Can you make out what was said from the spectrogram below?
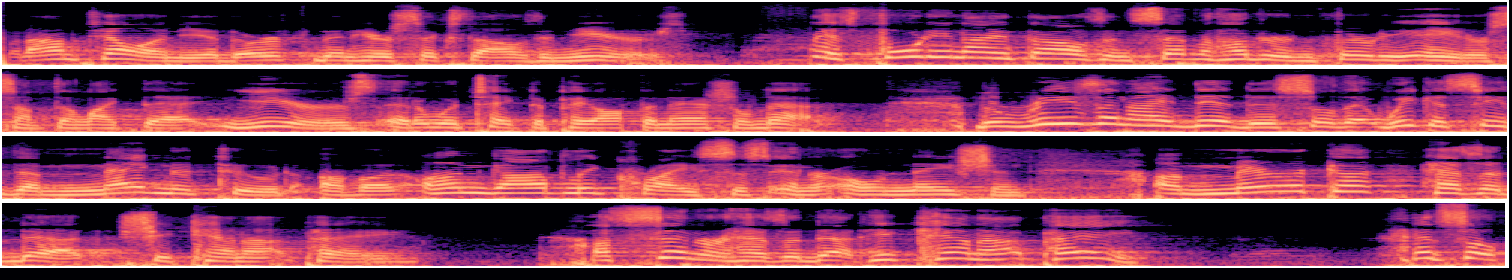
But I'm telling you, the earth's been here 6,000 years. It's 49,738 or something like that years that it would take to pay off the national debt. The reason I did this so that we could see the magnitude of an ungodly crisis in our own nation. America has a debt she cannot pay. A sinner has a debt he cannot pay. And so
